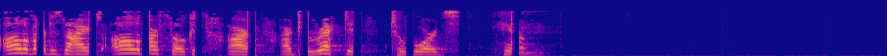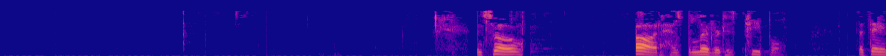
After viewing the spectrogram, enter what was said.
all of our desires, all of our focus are, are directed towards Him. And so, God has delivered his people that they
